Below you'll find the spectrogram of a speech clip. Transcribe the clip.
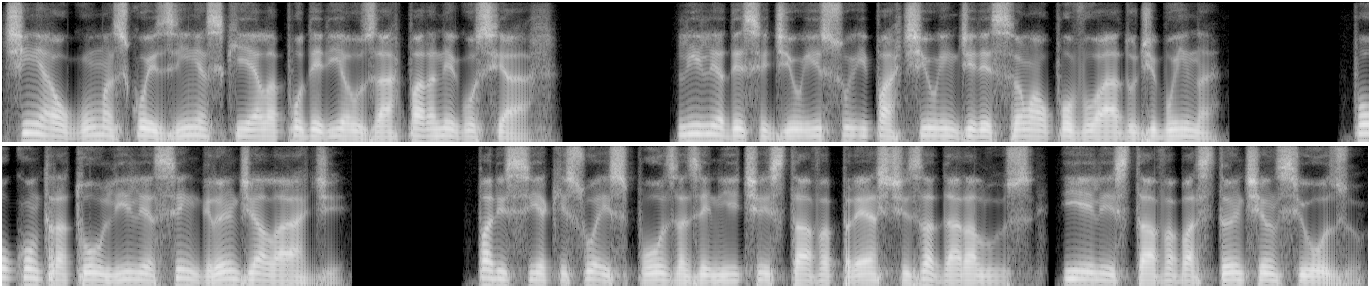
Tinha algumas coisinhas que ela poderia usar para negociar. Lilia decidiu isso e partiu em direção ao povoado de Buina. Paul contratou Lilia sem grande alarde. Parecia que sua esposa Zenite estava prestes a dar à luz, e ele estava bastante ansioso.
